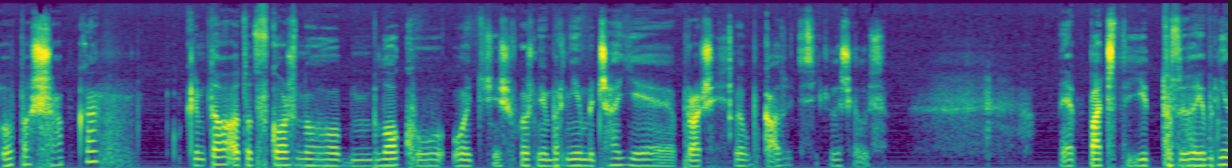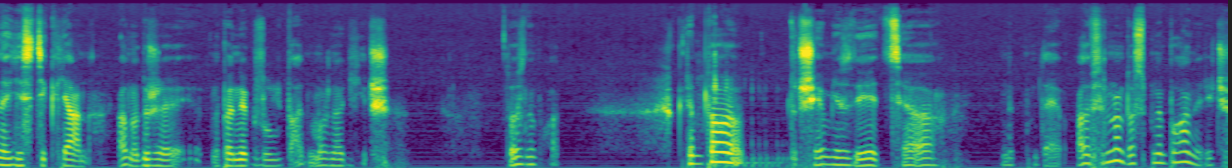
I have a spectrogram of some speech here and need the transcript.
Опа, шапка. Крім того, тут в кожного блоку, ой, точніше, в кожній броні меча є прочість. Ви показуєте, скільки лишилося. Як бачите, її тут її броні навіть є стекляна. А вона дуже, напевно, як золота, можна навіть гірше. То непогано. Крім того, тут ще, мені здається, не пам'ятаю. Але все одно досить непогана річ.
